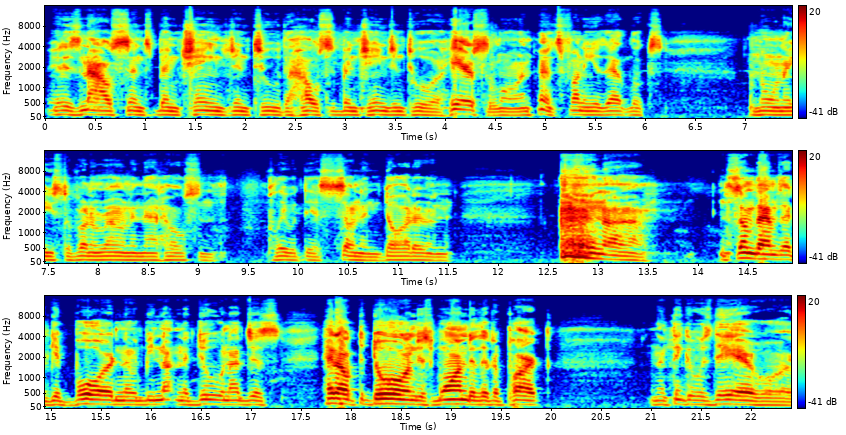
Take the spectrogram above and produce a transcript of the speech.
it has now since been changed into the house has been changed into a hair salon. as funny as that looks, knowing I used to run around in that house and play with their son and daughter, and and, uh, and sometimes I'd get bored and there would be nothing to do, and I'd just head out the door and just wander to the park. And I think it was there, or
